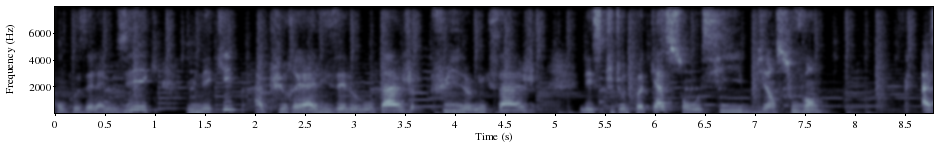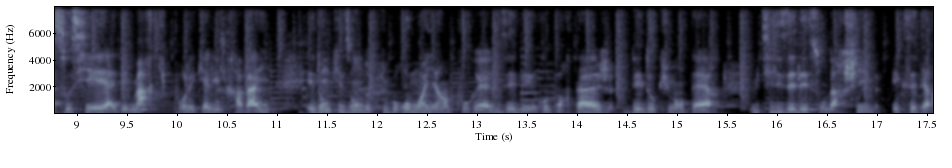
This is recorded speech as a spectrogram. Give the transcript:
composer la musique, une équipe a pu réaliser le montage, puis le mixage. Les studios de podcast sont aussi bien souvent associés à des marques pour lesquelles ils travaillent et donc ils ont de plus gros moyens pour réaliser des reportages, des documentaires, utiliser des sons d'archives, etc.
